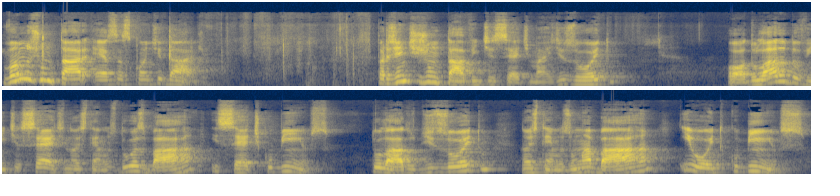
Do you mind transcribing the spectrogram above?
Vamos juntar essas quantidades. Para a gente juntar 27 mais 18, ó, do lado do 27 nós temos duas barras e sete cubinhos. Do lado do 18 nós temos uma barra e oito cubinhos.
